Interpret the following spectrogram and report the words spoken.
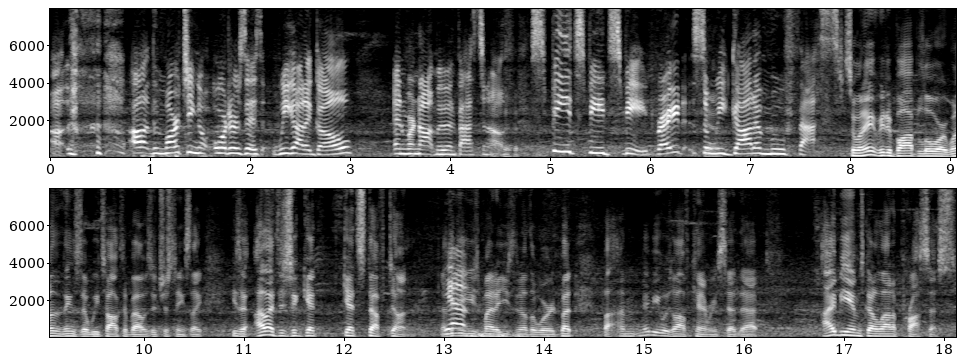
uh, the marching orders is we got to go and we're not moving fast enough. speed, speed, speed, right? So Yeah. we got to move fast. So when I interviewed Bob Lord, one of the things that we talked about was interesting. He's like, he's like, I like to just get get stuff done. I Yeah. think he used- might have used another word, but, but um, maybe it was off camera. He said that IBM's got a lot of process.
